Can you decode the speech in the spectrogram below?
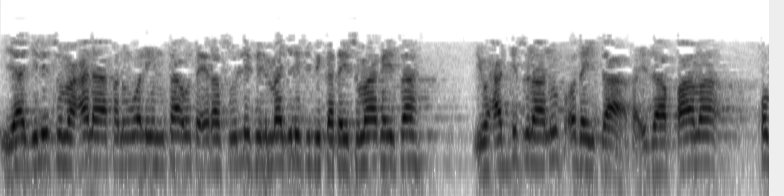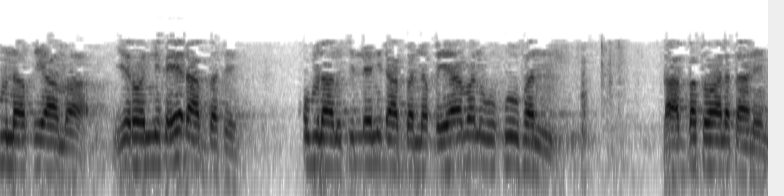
يجلس معنا فنولي انتاء رسول في المجلس بكتيسما كيسة. يحدثنا نوف أديسا فإذا قام قمنا قياما. يرو إنك يدابته قمنا نسلني دابنا قياما وقوفا. دابته على تانين.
